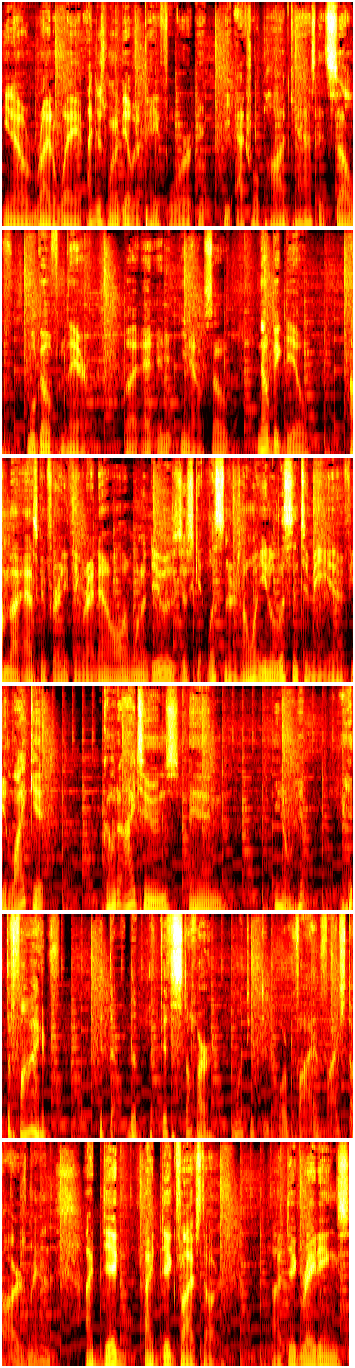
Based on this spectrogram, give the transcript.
you know, right away. I just want to be able to pay for it, the actual podcast itself. We'll go from there. But it, it, you know, so no big deal. I'm not asking for anything right now. All I want to do is just get listeners. I want you to listen to me, and if you like it, go to iTunes and you know hit hit the five, hit the, the, the fifth star. One, two, three, four, five, five stars, man. I dig I dig five stars. I dig ratings.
